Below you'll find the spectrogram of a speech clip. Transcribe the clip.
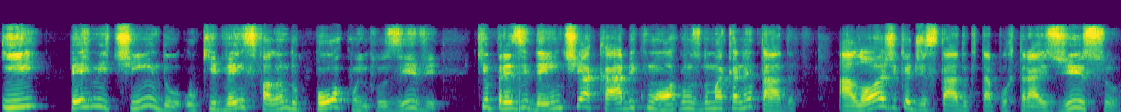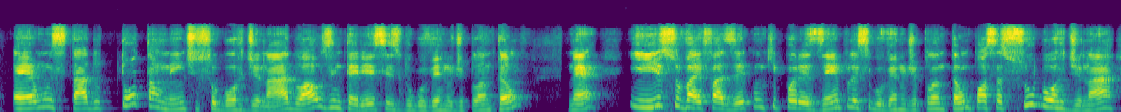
e permitindo o que vem se falando pouco, inclusive, que o presidente acabe com órgãos numa canetada. A lógica de Estado que está por trás disso é um Estado totalmente subordinado aos interesses do governo de plantão, né? E isso vai fazer com que, por exemplo, esse governo de plantão possa subordinar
